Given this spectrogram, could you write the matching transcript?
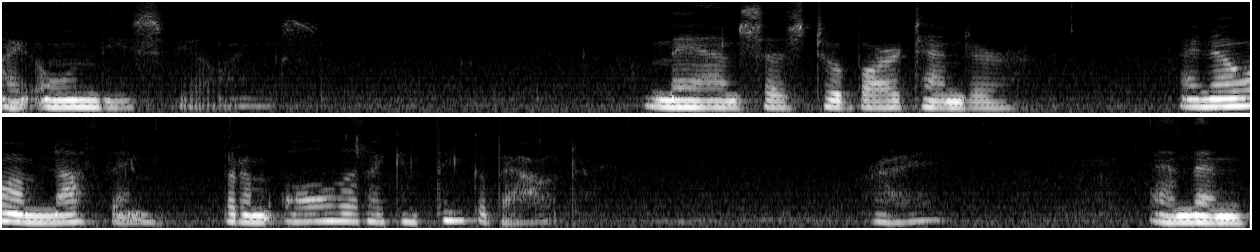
I own these feelings. Man says to a bartender, I know I'm nothing, but I'm all that I can think about. Right? And then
